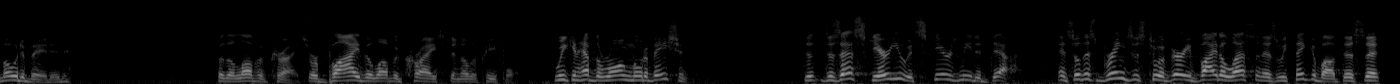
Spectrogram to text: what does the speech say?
motivated for the love of Christ or by the love of Christ in other people. We can have the wrong motivation. D- does that scare you? It scares me to death. And so this brings us to a very vital lesson as we think about this that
